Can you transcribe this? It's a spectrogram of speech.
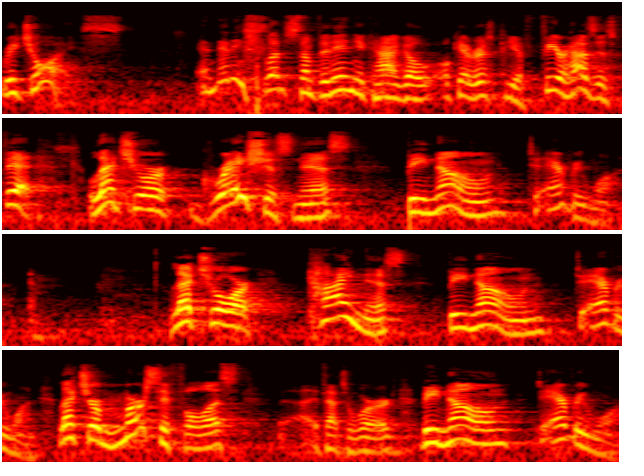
rejoice. And then he slips something in. You kind of go, okay, recipe of fear. How does this fit? Let your graciousness be known to everyone. Let your kindness be known to everyone. Let your mercifulness, if that's a word, be known to everyone.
